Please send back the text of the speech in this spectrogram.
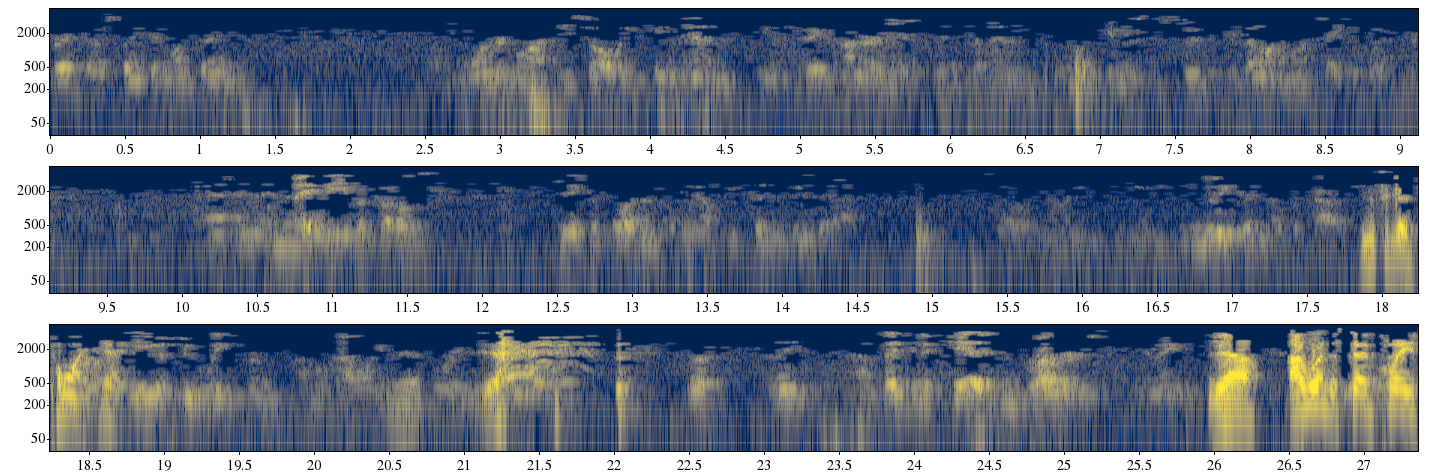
Rick, I was thinking one thing. I was wondering why Esau, when he came in, he was a big hunter, just didn't come in and give me some soup. If you don't, I'm going to take it with me. And, and, and maybe because Jacob wasn't a wimp, he couldn't do that. So, you know, he, knew he couldn't overpower him. That's a good point. Or Yeah. maybe he was too weak from, I don't know how long he was before he Yeah. But I think, I'm thinking of kids and brothers. Yeah. I wouldn't have said please.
